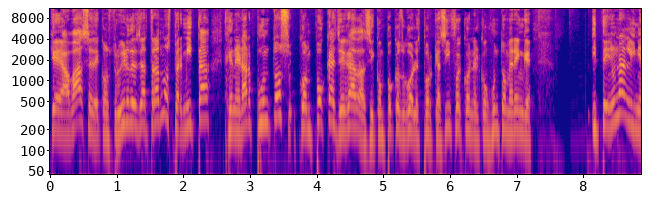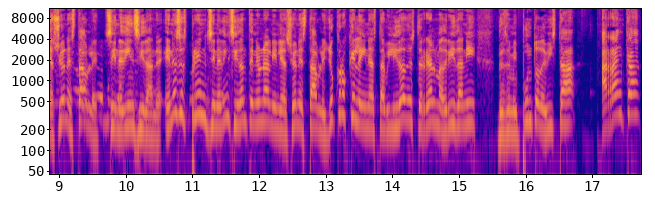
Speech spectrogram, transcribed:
que a base de construir desde atrás nos permita generar puntos con pocas llegadas y con pocos goles, porque así fue con el conjunto merengue y tenía una alineación estable, Zinedine Zidane. En ese sprint, Zinedine Zidane tenía una alineación estable. Yo creo que la inestabilidad de este Real Madrid, Dani, desde mi punto de vista, arranca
